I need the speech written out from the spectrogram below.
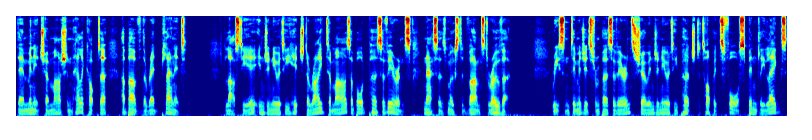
their miniature Martian helicopter, above the red planet. Last year, Ingenuity hitched a ride to Mars aboard Perseverance, NASA's most advanced rover. Recent images from Perseverance show Ingenuity perched atop its four spindly legs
